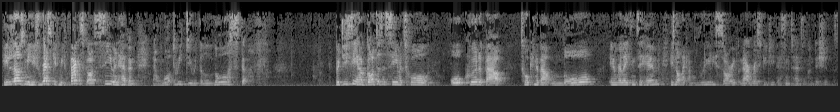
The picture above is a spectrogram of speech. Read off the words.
He loves me, He's rescued me. Thanks, God. See you in heaven. Now, what do we do with the law stuff? But do you see how God doesn't seem at all awkward about talking about law in relating to him. He's not like, I'm really sorry, but now I've rescued you. There's some terms and conditions.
